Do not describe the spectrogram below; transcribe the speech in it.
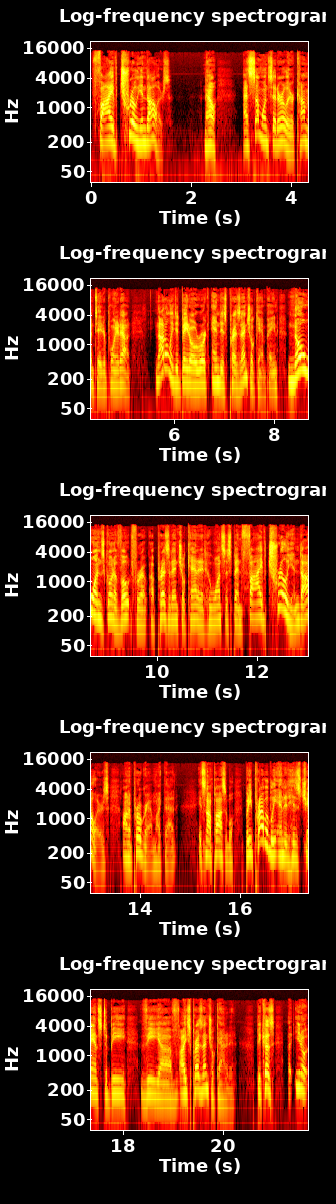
five trillion dollars. Now, as someone said earlier, commentator pointed out, not only did Beto O'Rourke end his presidential campaign, no one's going to vote for a, a presidential candidate who wants to spend $5 trillion on a program like that. It's not possible. But he probably ended his chance to be the uh, vice presidential candidate. Because, uh, you know,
